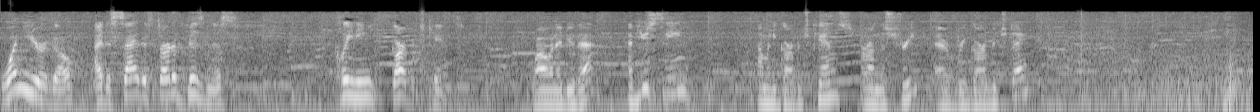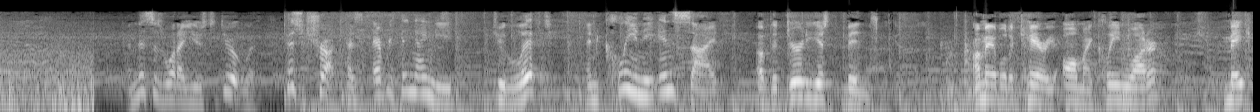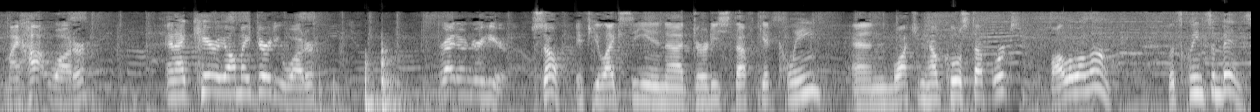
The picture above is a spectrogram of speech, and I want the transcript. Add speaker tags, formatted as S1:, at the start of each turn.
S1: one year ago, I decided to start a business cleaning garbage cans.
S2: Why would I do that? Have you seen how many garbage cans are on the street every garbage day?
S1: And this is what I use to do it with. This truck has everything I need to lift and clean the inside of the dirtiest bins. I'm able to carry all my clean water, make my hot water, and I carry all my dirty water right under here. So, if you like seeing uh, dirty stuff get clean and watching how cool stuff works, follow along. Let's clean some bins.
